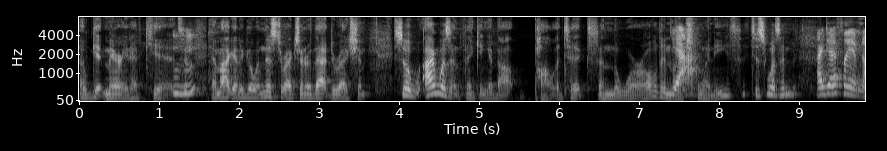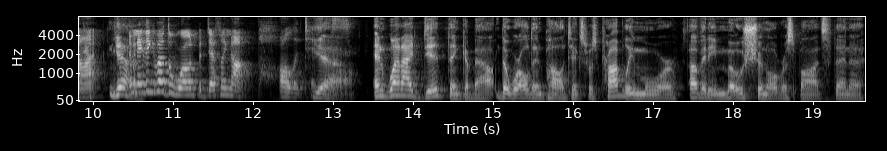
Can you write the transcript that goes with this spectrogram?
a get married, have kids? Mm-hmm. Am I going to go in this direction or that direction? So I wasn't thinking about politics and the world in Yeah. my 20s. It just wasn't. I definitely am not. Yeah. I mean, I think about the world, but definitely not politics. Yeah. And what I did think about the world and politics was probably more of an emotional response than a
